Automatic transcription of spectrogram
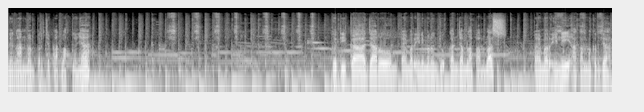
dengan mempercepat waktunya. Ketika jarum timer ini menunjukkan jam 18, timer ini akan bekerja.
